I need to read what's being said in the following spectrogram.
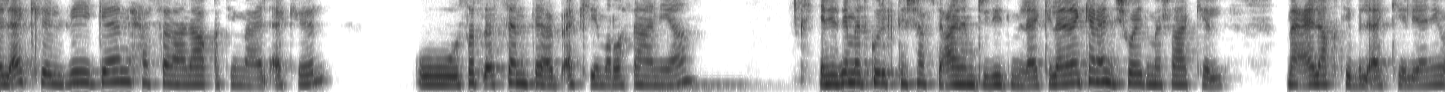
الأكل الفيجن حسن علاقتي مع الأكل وصرت أستمتع بأكلي مرة ثانية. يعني زي ما تقول اكتشفت عالم جديد من الأكل. أنا كان عندي شوية مشاكل مع علاقتي بالأكل يعني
